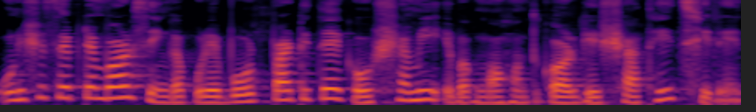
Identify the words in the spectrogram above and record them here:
উনিশে সেপ্টেম্বর সিঙ্গাপুরে বোর্ড পার্টিতে গোস্বামী এবং মহন্ত গর্গের সাথেই ছিলেন।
